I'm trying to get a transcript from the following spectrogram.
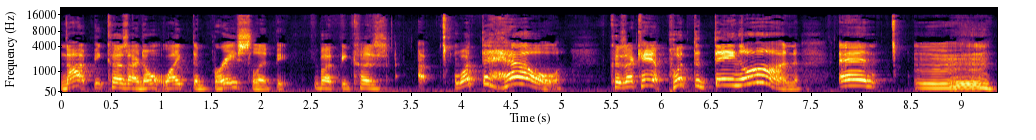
Not because I don't like the bracelet, but because, uh, what the hell? Because I can't put the thing on. And, mm,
